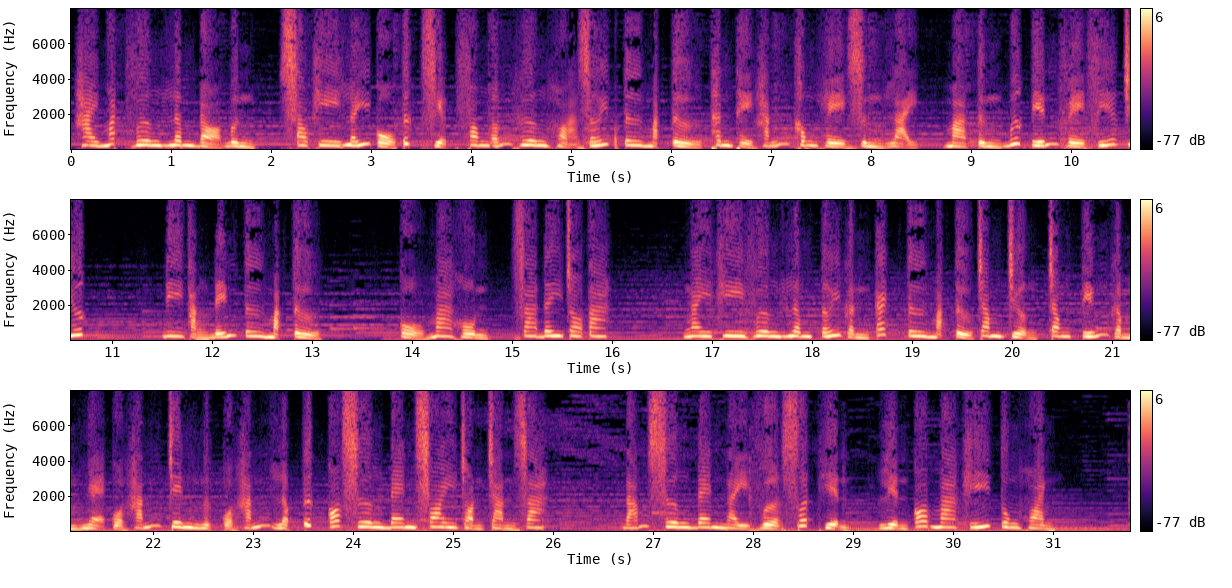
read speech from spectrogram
Hai mắt vương lâm đỏ bừng, sau khi lấy cổ tức diệt phong ấm hương hỏa giới tư mặt tử thân thể hắn không hề dừng lại, mà từng bước tiến về phía trước. Đi thẳng đến tư mặt tử. Cổ ma hồn, ra đây cho ta. Ngay khi Vương Lâm tới gần cách tư mặt tử trăm trượng trong tiếng gầm nhẹ của hắn trên ngực của hắn lập tức có xương đen xoay tròn tràn ra. Đám xương đen này vừa xuất hiện, liền có ma khí tung hoành.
